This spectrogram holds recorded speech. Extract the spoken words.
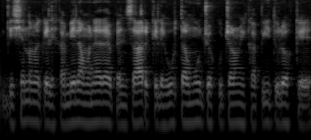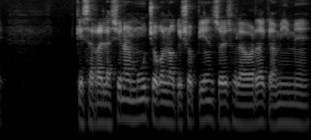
diciéndome que les cambié la manera de pensar, que les gusta mucho escuchar mis capítulos, que, que se relacionan mucho con lo que yo pienso, eso la verdad que a mí me,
